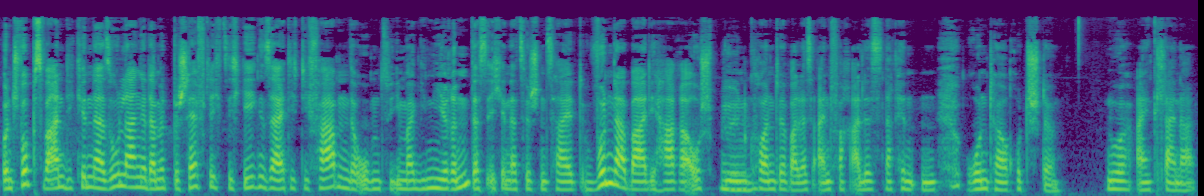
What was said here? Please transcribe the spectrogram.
Und schwupps waren die Kinder so lange damit beschäftigt, sich gegenseitig die Farben da oben zu imaginieren, dass ich in der Zwischenzeit wunderbar die Haare ausspülen mhm. konnte, weil es einfach alles nach hinten runterrutschte. Nur ein kleiner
